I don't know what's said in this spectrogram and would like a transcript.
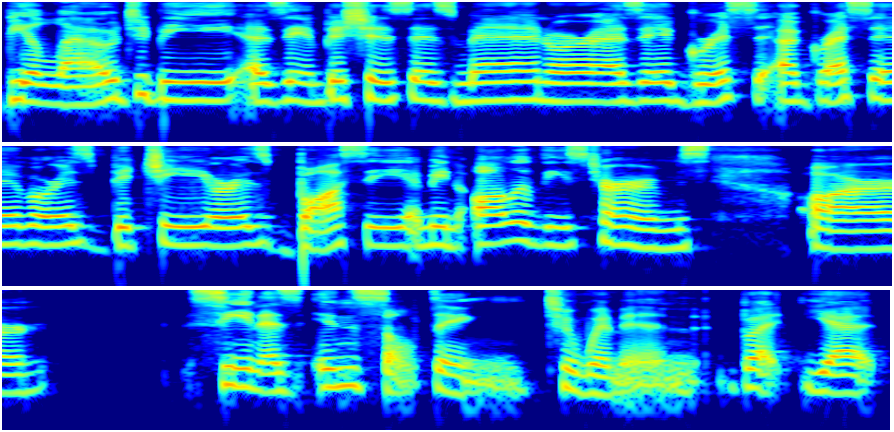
be allowed to be as ambitious as men or as aggressive or as bitchy or as bossy? I mean, all of these terms are seen as insulting to women, but yet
